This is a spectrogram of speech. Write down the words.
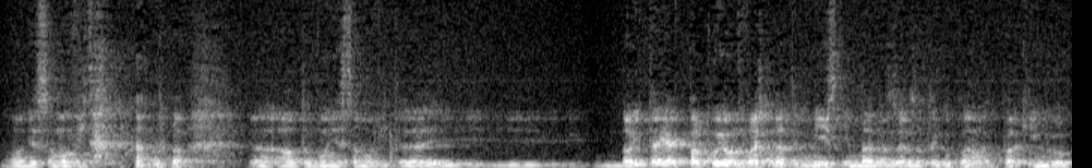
Było niesamowite. Auto było niesamowite i, i, no i tak jak parkując właśnie na tym miejskim, nawiązując do tego par- No. parkingu,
